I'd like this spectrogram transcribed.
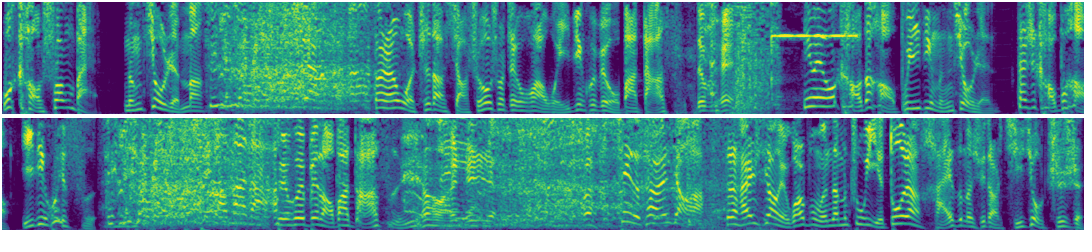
我考双百能救人吗？当然我知道，小时候说这个话，我一定会被我爸打死，对不对？因为我考得好不一定能救人，但是考不好一定会死。被老爸打。对，会被老爸打死，你知道吗？真是。这个开玩笑啊，但是还是希望有关部门咱们注意，多让孩子们学点急救知识。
